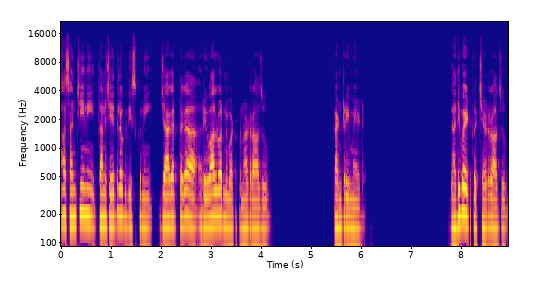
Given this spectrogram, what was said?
ఆ సంచిని తన చేతిలోకి తీసుకుని జాగ్రత్తగా రివాల్వర్ని పట్టుకున్నాడు రాజు. కంట్రీ మేడ్. గది బయటకు వచ్చాడు రాజు.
